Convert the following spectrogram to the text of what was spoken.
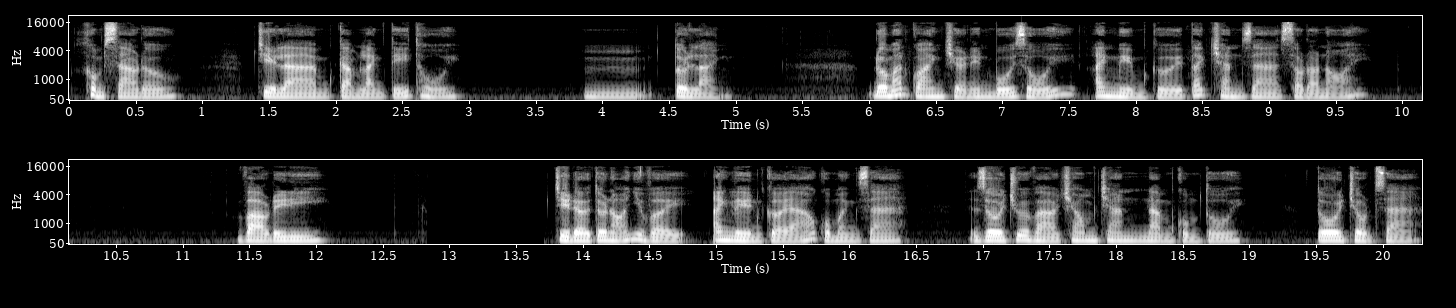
Không sao đâu Chỉ là cảm lạnh tí thôi. Uhm, Tôi lạnh. Đôi mắt của anh trở nên bối rối Anh mỉm cười tách chăn ra Sau đó nói Vào đây đi. Chỉ đợi tôi nói như vậy Anh liền cởi áo của mình ra rồi chui vào trong chăn nằm cùng tôi. Tôi trột dạ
